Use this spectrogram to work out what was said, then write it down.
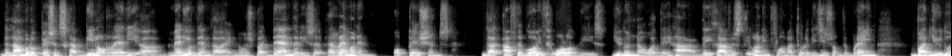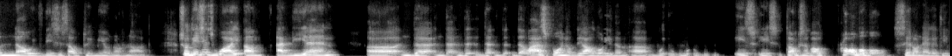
the number of patients have been already, uh, many of them diagnosed, but then there is a, a remnant of patients that after going through all of this, you don't know what they have. They have still an inflammatory disease of the brain but you don't know if this is autoimmune or not. So this is why um, at the end, uh, the, the, the, the, last point of the algorithm uh, is, is talks about probable seronegative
